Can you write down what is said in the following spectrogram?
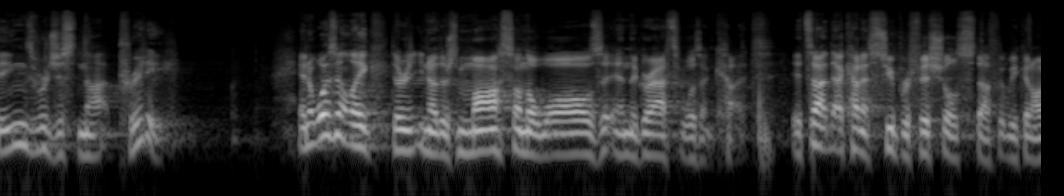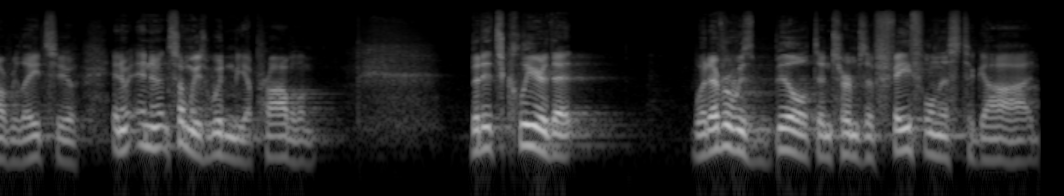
things were just not pretty. And it wasn't like there, you know, there's moss on the walls and the grass wasn't cut. It's not that kind of superficial stuff that we can all relate to. And, and in some ways wouldn't be a problem. But it's clear that whatever was built in terms of faithfulness to God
